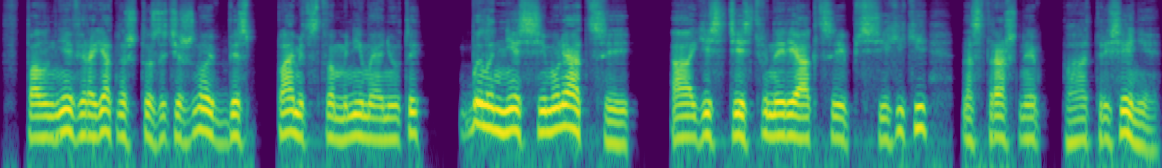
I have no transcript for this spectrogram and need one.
Вполне вероятно, что затяжное беспамятство мнимой Анюты было не симуляцией, а естественной реакцией психики на страшное потрясение.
